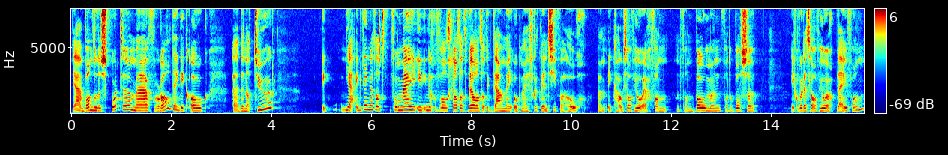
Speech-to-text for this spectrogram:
ja, wandelen, sporten, maar vooral denk ik ook uh, de natuur ja, ik denk dat dat voor mij in ieder geval geldt dat wel, dat ik daarmee ook mijn frequentie verhoog. Um, ik hou zelf heel erg van, van bomen, van de bossen. Ik word daar zelf heel erg blij van.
